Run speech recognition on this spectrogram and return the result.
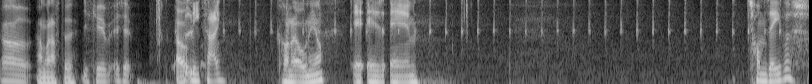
Oh, I'm gonna have to. you Cubo. Is it Oh, Li Tie. Connor O'Neill. It is um, Tom Davies.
